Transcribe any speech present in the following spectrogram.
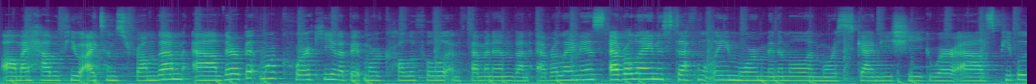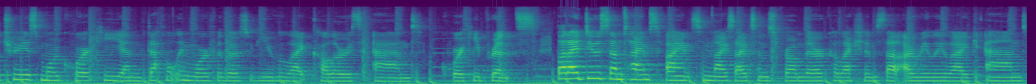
Um, I have a few items from them and they're a bit more quirky and a bit more colorful and feminine than Everlane is. Everlane is definitely more minimal and more Scandi chic, whereas People Tree is more quirky and definitely more for those of you who like colors and quirky prints. But I do sometimes find some nice items from their collections that I really like and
